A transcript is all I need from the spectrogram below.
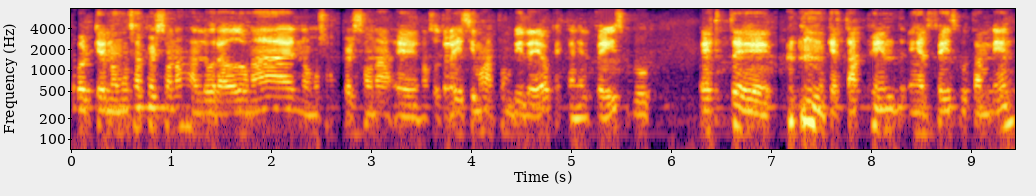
porque no muchas personas han logrado donar, no muchas personas, eh, nosotros hicimos hasta un video que está en el Facebook, este, que está pinned en el Facebook también,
